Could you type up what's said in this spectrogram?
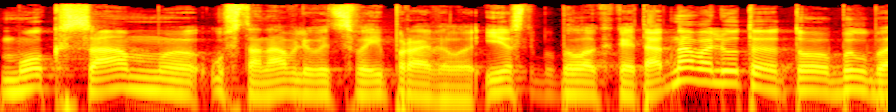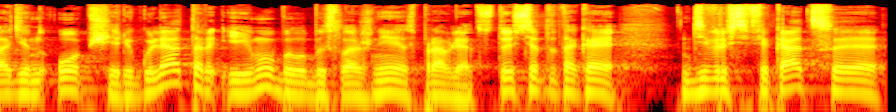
мог сам устанавливать свои правила. И если бы была какая-то одна валюта, то был бы один общий регулятор, и ему было бы сложнее справляться. То есть это такая диверсификация,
